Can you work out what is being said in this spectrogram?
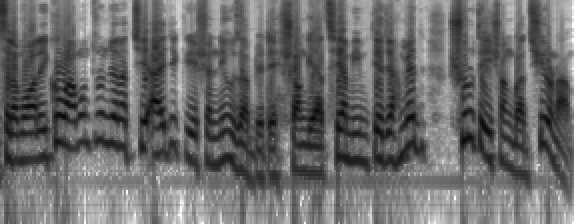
আসসালামু আলাইকুম। আমন্ত্রণ জানাচ্ছি আইজি ক্রিয়েশন নিউজ আপডেটে। সঙ্গে আছে আমি ইমতিয়াজ আহমেদ। শুরুতে এই সংবাদ শিরোনাম।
